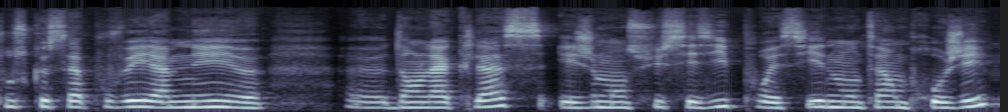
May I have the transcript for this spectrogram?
tout ce que ça pouvait amener euh, dans la classe et je m'en suis saisie pour essayer de monter un projet.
